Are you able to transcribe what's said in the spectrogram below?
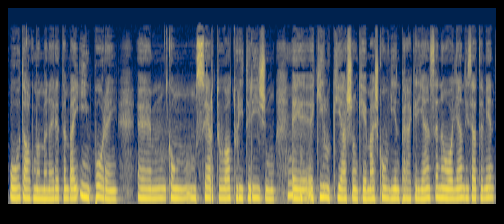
ou, de alguma maneira, também imporem um, com um certo autoritarismo uhum. eh, aquilo que acham que é mais conveniente para a criança, não olhando exatamente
